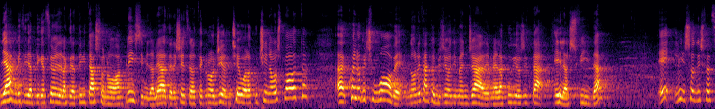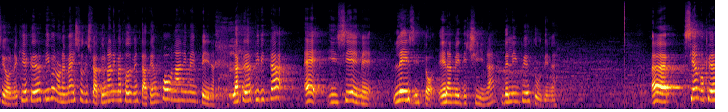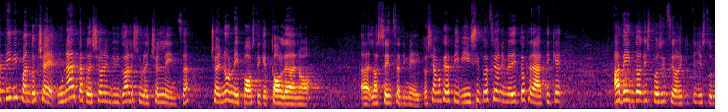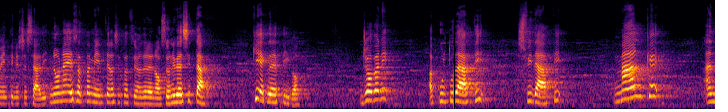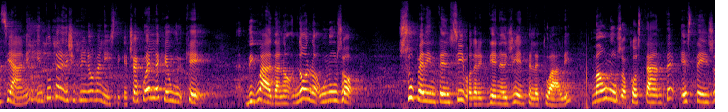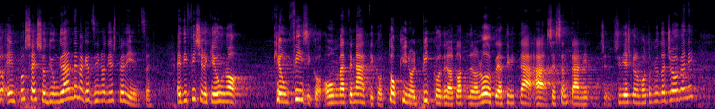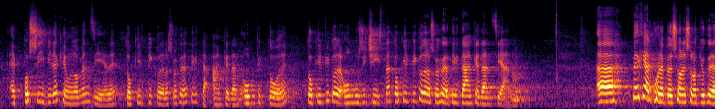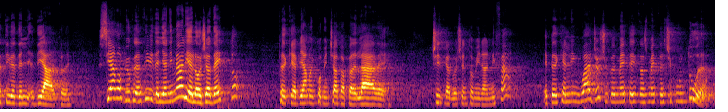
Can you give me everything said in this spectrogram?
gli ambiti di applicazione della creatività sono amplissimi, dalle arti alle scienze alla tecnologia, dicevo alla cucina allo sport. Eh, quello che ci muove non è tanto il bisogno di mangiare, ma è la curiosità e la sfida e l'insoddisfazione. Chi è creativo non è mai soddisfatto, è un'anima tormentata, è un po' un'anima in pena. La creatività è insieme l'esito e la medicina dell'inquietudine. Eh, siamo creativi quando c'è un'alta pressione individuale sull'eccellenza, cioè non nei posti che tollerano eh, l'assenza di merito. Siamo creativi in situazioni meritocratiche avendo a disposizione tutti gli strumenti necessari. Non è esattamente la situazione delle nostre università. Chi è creativo? Giovani, acculturati, sfidati, ma anche anziani in tutte le discipline umanistiche, cioè quelle che, che riguardano non un uso super intensivo delle, di energie intellettuali, ma un uso costante, esteso e il possesso di un grande magazzino di esperienze. È difficile che uno che un fisico o un matematico tocchino il picco della, della loro creatività a 60 anni, ci riescono molto più da giovani, è possibile che un romanziere tocchi il picco della sua creatività da, o un pittore tocchi il picco o un musicista tocchi il picco della sua creatività anche da anziano. Uh, perché alcune persone sono più creative degli, di altre? Siamo più creativi degli animali e l'ho già detto perché abbiamo incominciato a parlare circa 200.000 anni fa e perché il linguaggio ci permette di trasmetterci cultura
